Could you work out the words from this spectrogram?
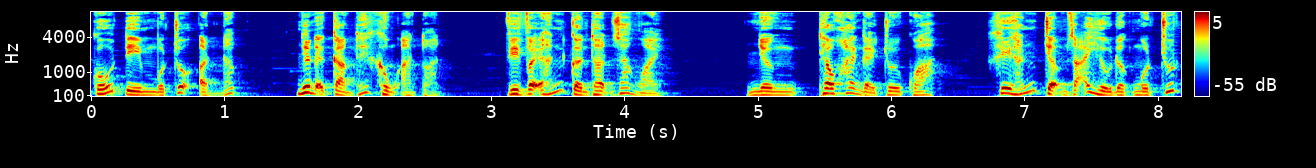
cố tìm một chỗ ẩn nấp, Nhưng lại cảm thấy không an toàn. Vì vậy hắn cẩn thận ra ngoài. Nhưng theo hai ngày trôi qua, Khi hắn chậm rãi hiểu được một chút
